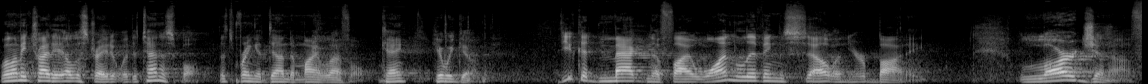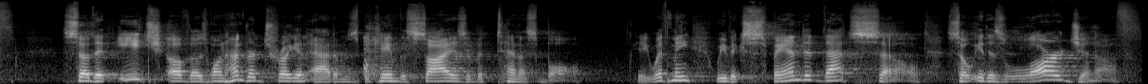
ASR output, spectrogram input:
Well, let me try to illustrate it with a tennis ball. Let's bring it down to my level, okay? Here we go. If you could magnify one living cell in your body large enough so that each of those 100 trillion atoms became the size of a tennis ball. Okay, with me? We've expanded that cell so it is large enough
